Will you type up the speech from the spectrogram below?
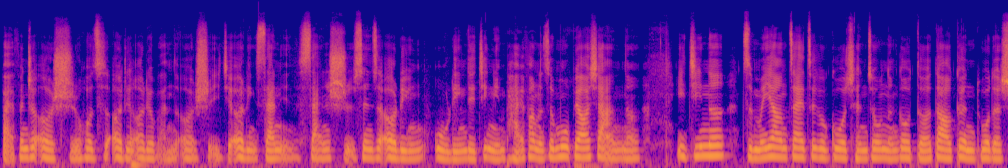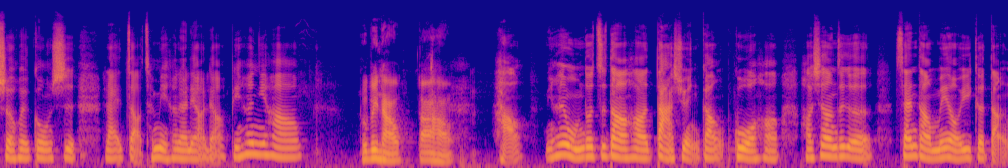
百分之二十，或者是二零二六百分之二十，以及二零三零三十，甚至二零五零的净零排放的这个目标下呢，以及呢，怎么样在这个过程中能够得到更多的社会共识，来找陈炳亨来聊聊。炳亨你好，卢炳好，大家好。好，炳亨我们都知道哈，大选刚过哈，好像这个三党没有一个党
